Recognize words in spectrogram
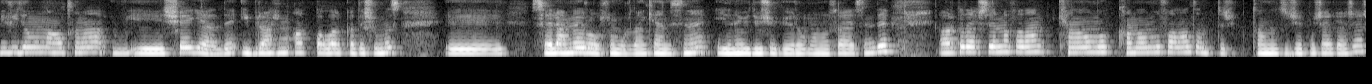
bir videonun altına e, şey geldi. İbrahim Akbal arkadaşımız e, selamlar olsun buradan kendisine. Yeni video çekiyorum onun sayesinde. Arkadaşlarına falan kanalımı kanalımı falan tanıtacak, tanıtacakmış arkadaşlar.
